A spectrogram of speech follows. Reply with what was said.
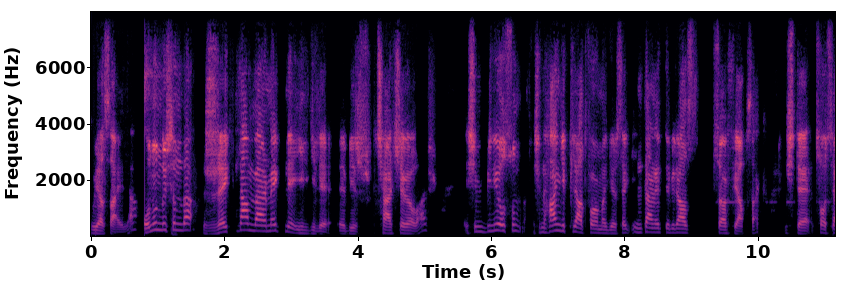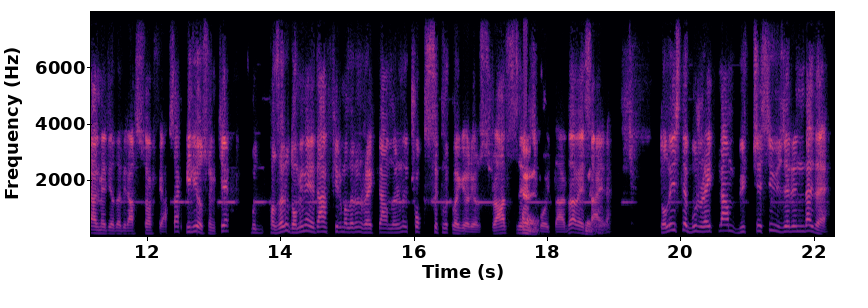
bu yasayla. Onun dışında reklam vermekle ilgili e, bir çerçeve var. E, şimdi biliyorsun şimdi hangi platforma girsek, internette biraz surf yapsak, işte sosyal medyada biraz surf yapsak biliyorsun ki bu pazarı domine eden firmaların reklamlarını çok sıklıkla görüyoruz. Rahatsız edici evet. boyutlarda vesaire. Evet. Dolayısıyla bu reklam bütçesi üzerinde de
